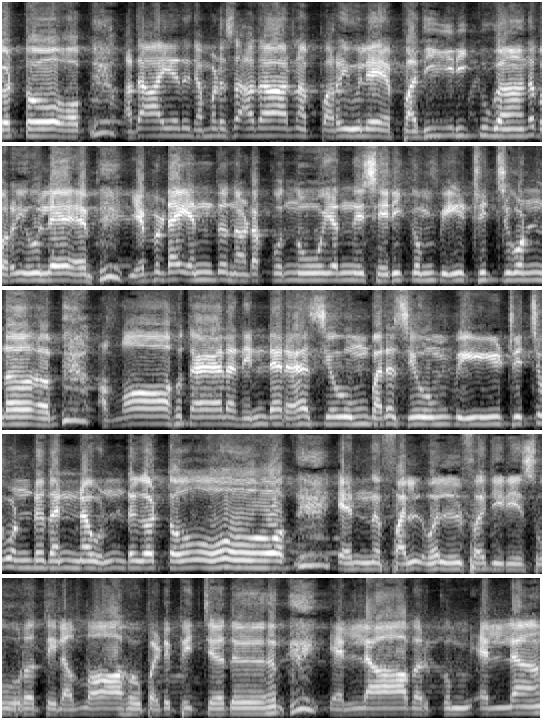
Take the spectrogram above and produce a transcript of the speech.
കേട്ടോ. അതായത് നമ്മൾ സാധാരണ പറയൂലേ പതിയിരിക്കുക എന്ന് പറയൂലേ എവിടെ എന്ത് നടക്കുന്നു എന്ന് ശരിക്കും വീക്ഷിച്ചുകൊണ്ട് അള്ളാഹു തേല നിന്റെ രഹസ്യവും പരസ്യവും വീക്ഷിച്ചുകൊണ്ട് തന്നെ ഉണ്ട് കേട്ടോ എന്ന് ഫൽവൽ ഫജിരി സൂറത്തിൽ അള്ളാഹു പഠിപ്പിച്ചത്. എല്ലാവർക്കും എല്ലാം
